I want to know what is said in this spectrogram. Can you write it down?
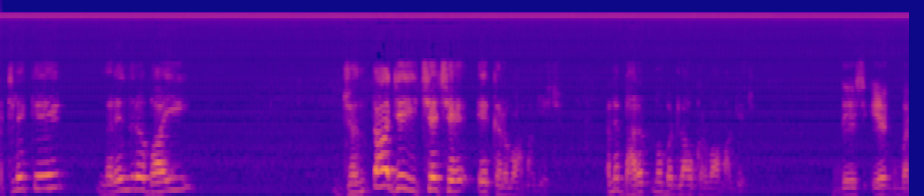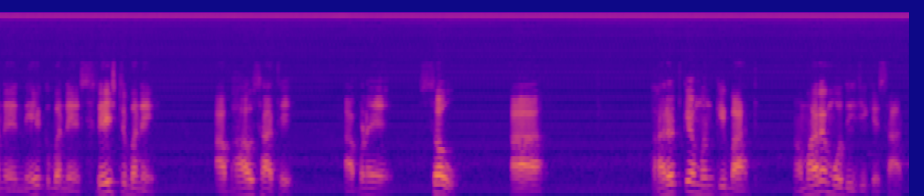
એટલે કે નરેન્દ્રભાઈ જનતા જે ઈચ્છે છે એ કરવા માગે છે અને ભારતનો બદલાવ કરવા માંગે છે. દેશ એક બને નેક બને, શ્રેષ્ઠ બને, આ ભાવ સાથે આપણે સૌ આ ભારત કે મન કી બાત હમારે મોદીજી કે સાથ,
